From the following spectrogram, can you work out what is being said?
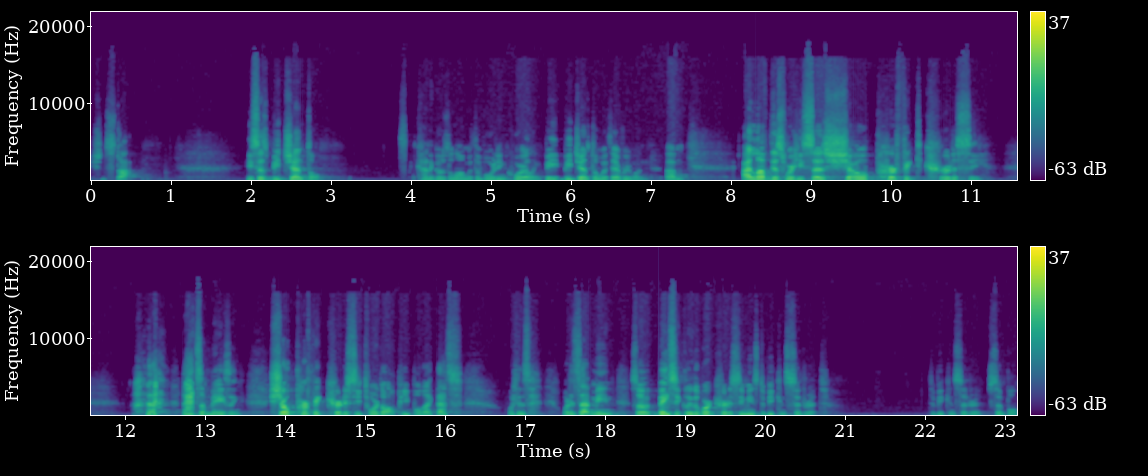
You should stop. He says, be gentle. Kind of goes along with avoiding quarreling. Be, be gentle with everyone. Um, I love this where he says, show perfect courtesy. that's amazing. Show perfect courtesy towards all people. Like that's what is what does that mean? So basically, the word courtesy means to be considerate. To be considerate. Simple,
